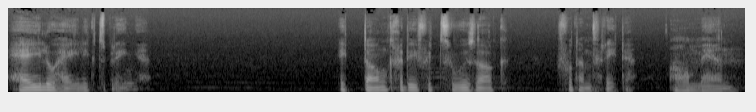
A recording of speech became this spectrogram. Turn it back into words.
Heil und Heilung zu bringen. Ich danke dir für die Zusage von dem Frieden. Amen.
